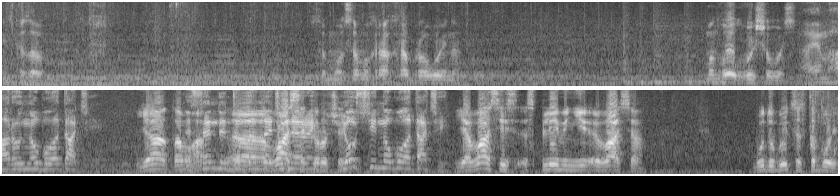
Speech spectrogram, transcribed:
Він сказав. Самого самого храброго воїна. Монгол вийшов ось. I am Haru Nobuadachi, Я там а, the е, Вася, короче. Yoshi Nobuadachi. Я Вася з, племені Вася. Буду битися з тобою.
